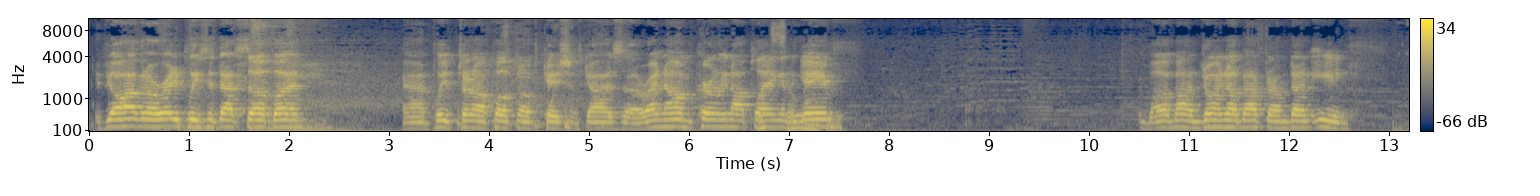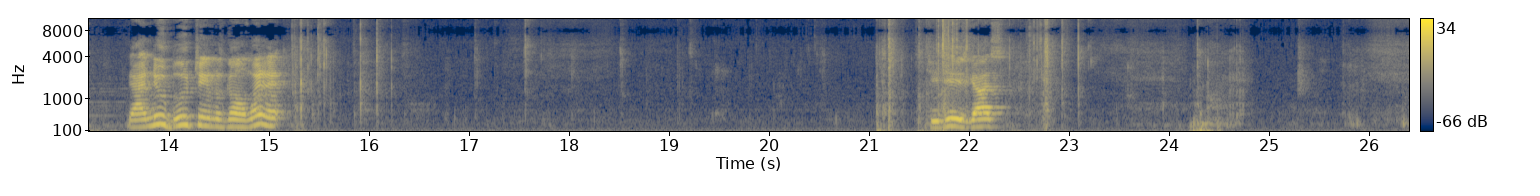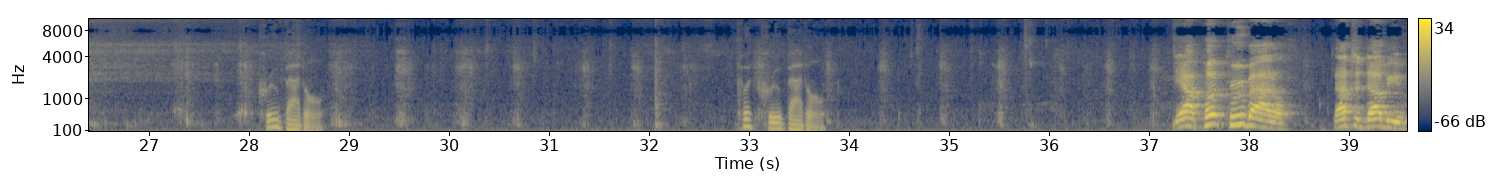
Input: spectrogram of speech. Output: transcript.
If y'all haven't already, please hit that sub button. And please turn on post notifications, guys. Uh, right now, I'm currently not playing It's in the game. laggy. But I'm not joining up after I'm done eating. Yeah, I knew blue team was gonna win it. GG's guys. Crew battle. Put crew battle. Yeah, put crew battle. That's a W.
